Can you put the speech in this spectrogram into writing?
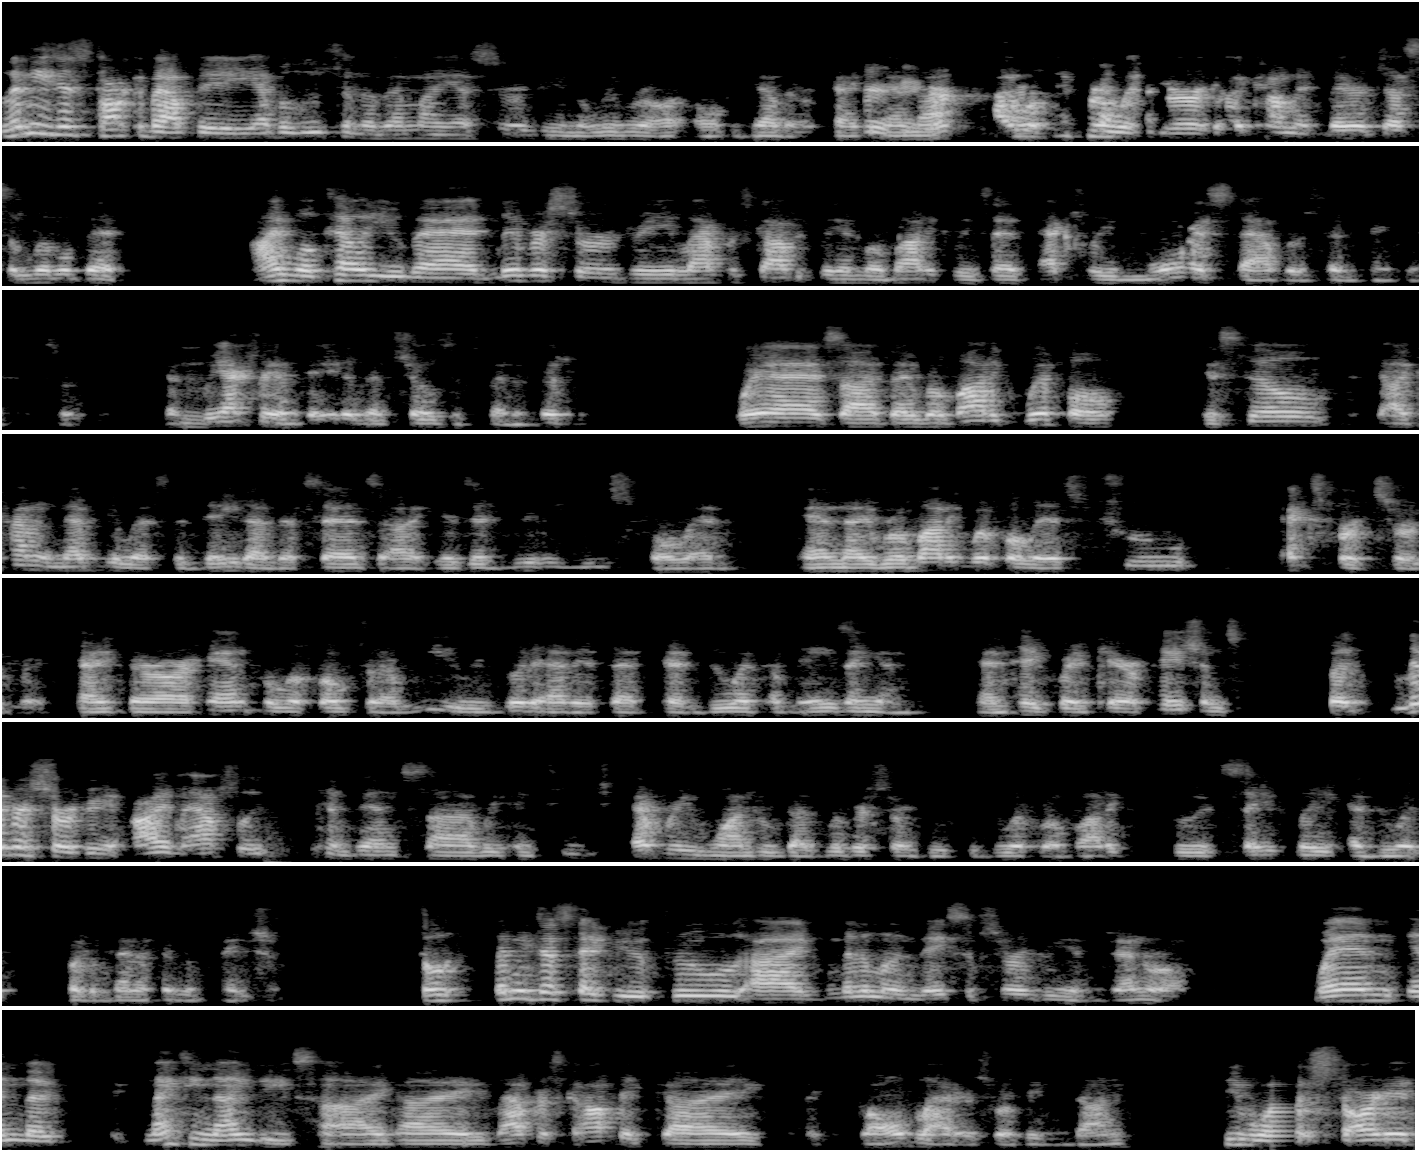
Let me just talk about the evolution of MIS surgery in the liver altogether. Okay, and uh, I will differ with your comment there just a little bit. I will tell you that liver surgery, laparoscopically and robotically, is actually more established than pancreatic surgery. And mm. we actually have data that shows it's beneficial. Whereas uh, the robotic Whipple is still uh, kind of nebulous, the data that says, uh, is it really useful? And and a robotic Whipple is true expert surgery. Okay, there are a handful of folks that are really good at it that can do it amazing and and take great care of patients. But liver surgery, I'm absolutely convinced uh, we can teach everyone who does liver surgery to do it robotic, do it safely, and do it for the benefit of the patient. So let me just take you through uh, minimally invasive surgery in general. When in the 1990s, uh, laparoscopic gallbladders were being done, people started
